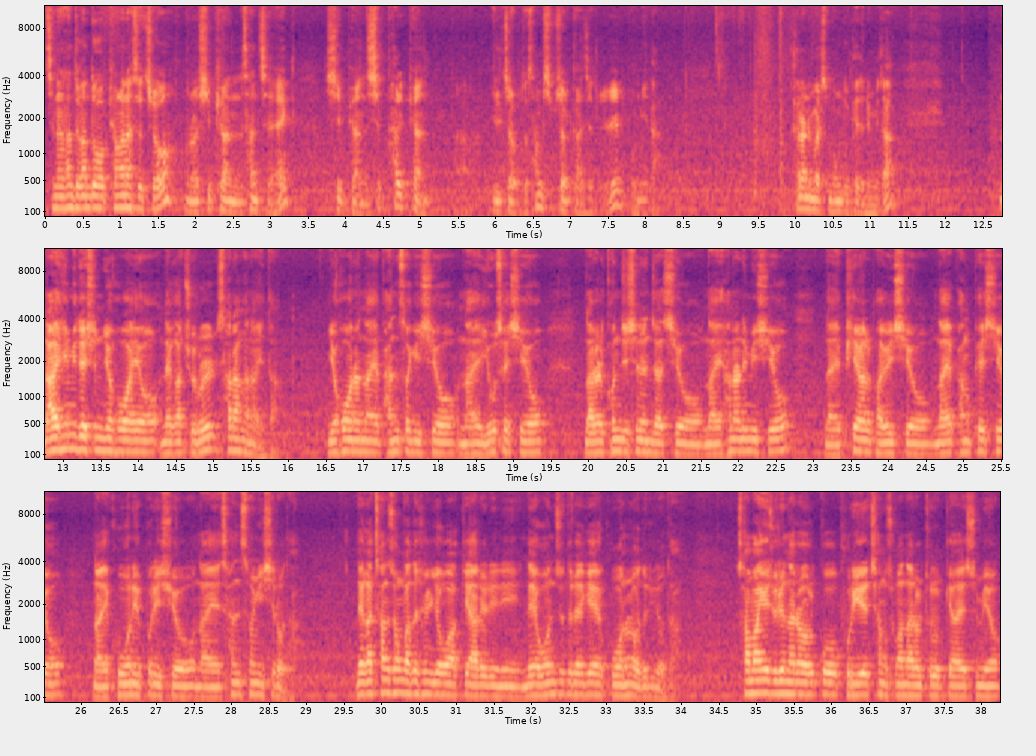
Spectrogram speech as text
지난 한 주간도 평안하셨죠? 오늘 시편 산책 시편 18편 1절부터 30절까지를 봅니다. 하나님 말씀 봉독해 드립니다. 나의 힘이 되신 여호와여 내가 주를 사랑하나이다. 여호와는 나의 반석이시요 나의 요새시요 나를 건지시는 자시요 나의 하나님이시요 나의 피할 바위시요 나의 방패시요 나의 구원의 뿌리시요 나의 산성이시로다. 내가 찬송받으실 여호와께 아뢰리니 내 원수들에게 구원을 얻으리로다. 사망의 줄이 나를 얽고 불의의 창수가 나를 두렵게 하였으며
